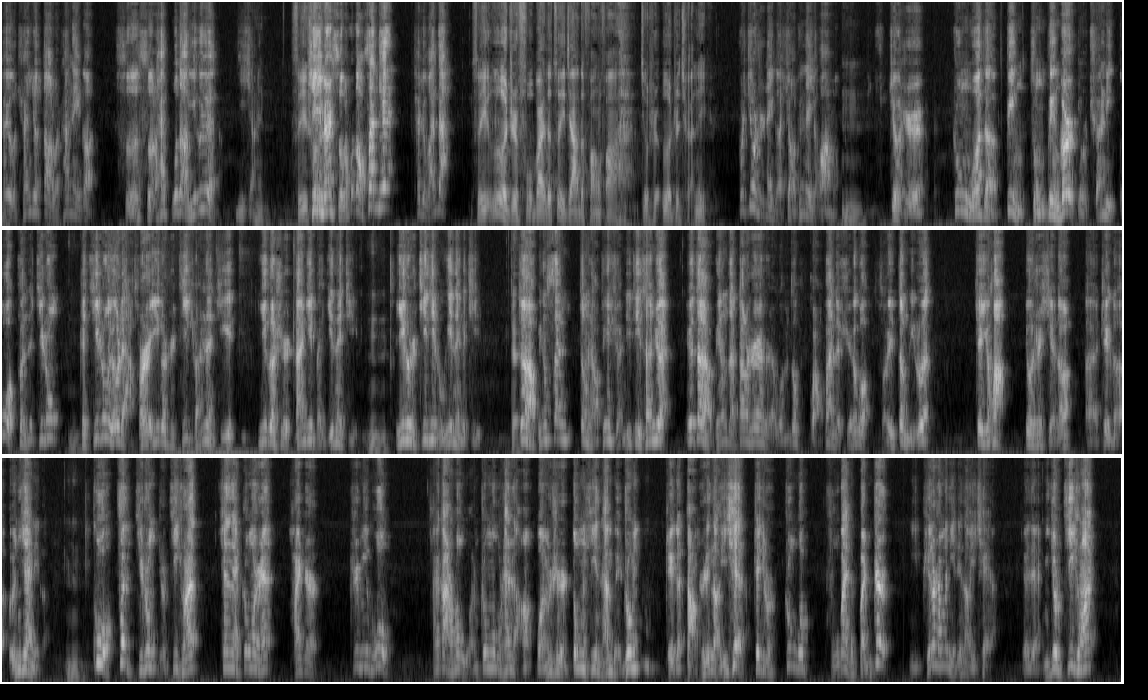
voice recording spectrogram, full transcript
他有权就到了他那个死死了还不到一个月，你想想，所以习近平死了不到三天他就完蛋。所以遏制腐败的最佳的方法就是遏制权力，不是就是那个小平那句话吗？嗯，就是中国的病总病根儿就是权力过分的集中，这集中有俩词儿，一个是集权的集，一个是南极北极那集，嗯，一个是集体主义那个集。邓小平三，邓小平选集第三卷，因为邓小平在当时我们都广泛的学过所谓邓理论，这句话又是写到呃这个文献里了。嗯，过分集中就是集权。现在中国人还是执迷不悟，还告诉说我们中国共产党，我们是东西南北中，这个党是领导一切的，这就是中国腐败的本质。你凭什么你领导一切呀？对不对？你就是集权，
